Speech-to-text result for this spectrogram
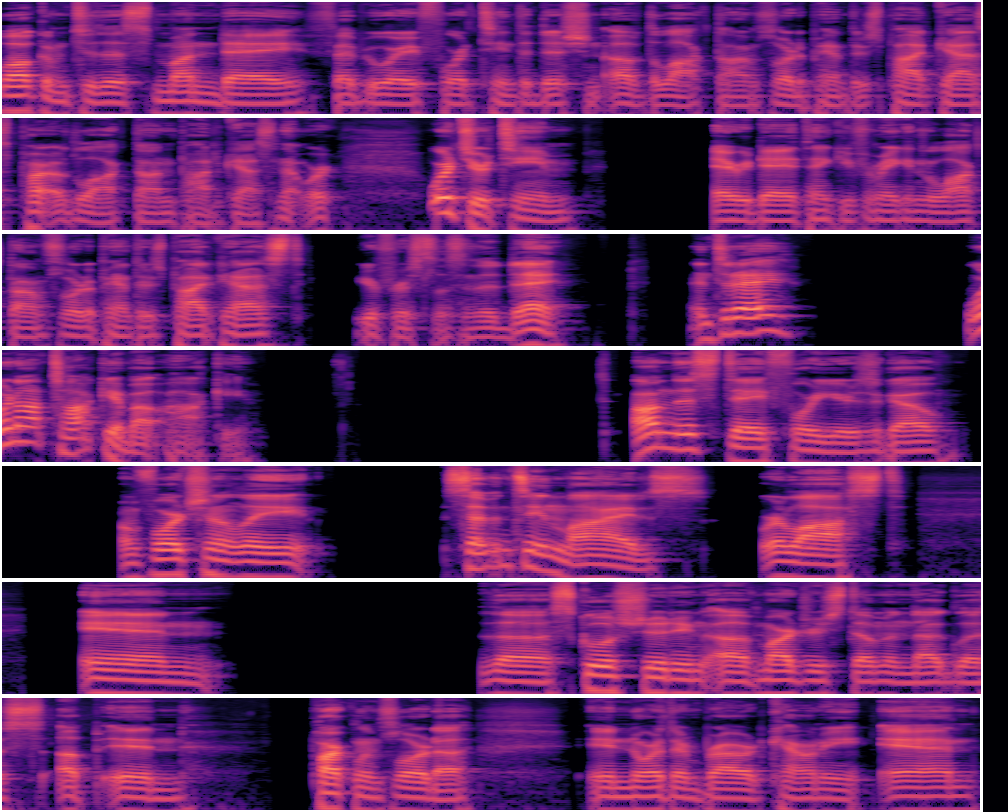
Welcome to this Monday, February 14th edition of the Locked On Florida Panthers podcast, part of the Locked On Podcast Network. Where it's your team every day. Thank you for making the Locked On Florida Panthers podcast your first listen of the day. And today, we're not talking about hockey. On this day four years ago, unfortunately, 17 lives were lost in the school shooting of Marjory Stoneman Douglas up in Parkland, Florida, in northern Broward County. And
